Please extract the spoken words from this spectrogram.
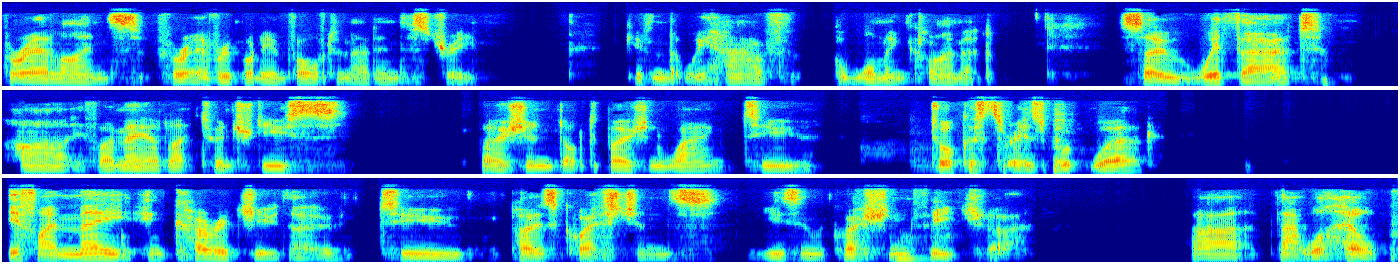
for airlines, for everybody involved in that industry, given that we have a warming climate. So with that, uh, if I may, I'd like to introduce Bojan, Dr. Bojan Wang to talk us through his work. If I may encourage you though to pose questions using the question feature, uh, that will help.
